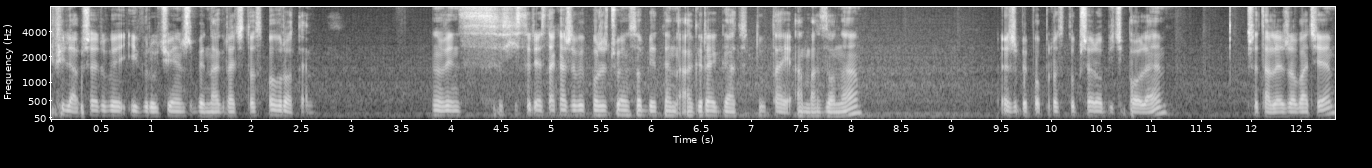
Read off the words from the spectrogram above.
chwila przerwy i wróciłem, żeby nagrać to z powrotem. No więc historia jest taka, że wypożyczyłem sobie ten agregat tutaj Amazona, żeby po prostu przerobić pole przetalężować je.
